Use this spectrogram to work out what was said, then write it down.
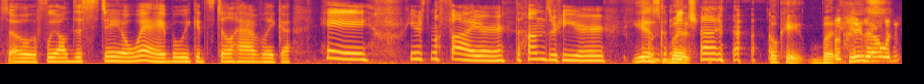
So if we all just stay away, but we could still have like a hey, here's my fire. The Huns are here. Yes, Welcome but- to China. Okay, but, But see, that would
